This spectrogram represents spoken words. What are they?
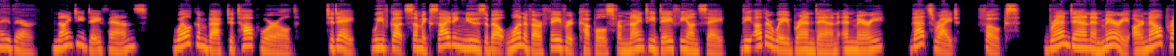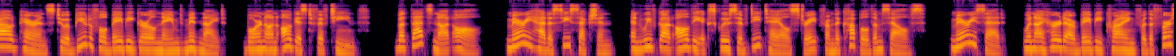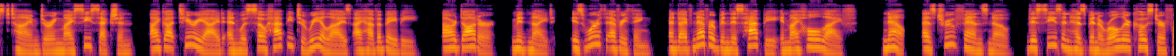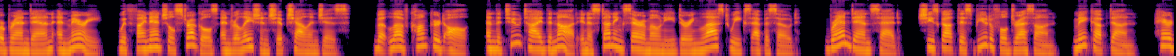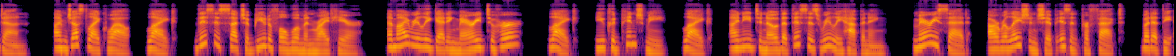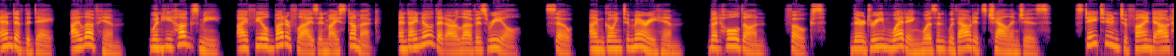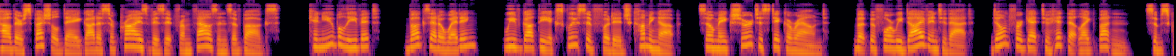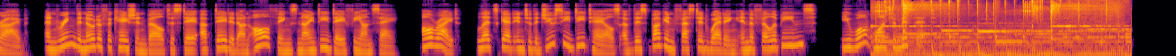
Hey there, 90 Day fans! Welcome back to Top World. Today, we've got some exciting news about one of our favorite couples from 90 Day Fiancé, the other way Brandan and Mary. That's right, folks. Brandan and Mary are now proud parents to a beautiful baby girl named Midnight, born on August 15th. But that's not all. Mary had a C-section, and we've got all the exclusive details straight from the couple themselves. Mary said, when I heard our baby crying for the first time during my C-section, I got teary-eyed and was so happy to realize I have a baby. Our daughter, Midnight, is worth everything, and I've never been this happy in my whole life. Now, as true fans know, this season has been a roller coaster for Brandan and Mary, with financial struggles and relationship challenges. But love conquered all, and the two tied the knot in a stunning ceremony during last week's episode. Brandan said, She's got this beautiful dress on, makeup done, hair done. I'm just like wow, like, this is such a beautiful woman right here. Am I really getting married to her? Like, you could pinch me, like, I need to know that this is really happening. Mary said, Our relationship isn't perfect, but at the end of the day, I love him. When he hugs me, I feel butterflies in my stomach, and I know that our love is real. So, I'm going to marry him. But hold on, folks. Their dream wedding wasn't without its challenges. Stay tuned to find out how their special day got a surprise visit from thousands of bugs. Can you believe it? Bugs at a wedding? We've got the exclusive footage coming up, so make sure to stick around. But before we dive into that, don't forget to hit that like button, subscribe, and ring the notification bell to stay updated on all things 90 Day Fiancé. Alright, let's get into the juicy details of this bug-infested wedding in the Philippines. You won't want to miss it.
